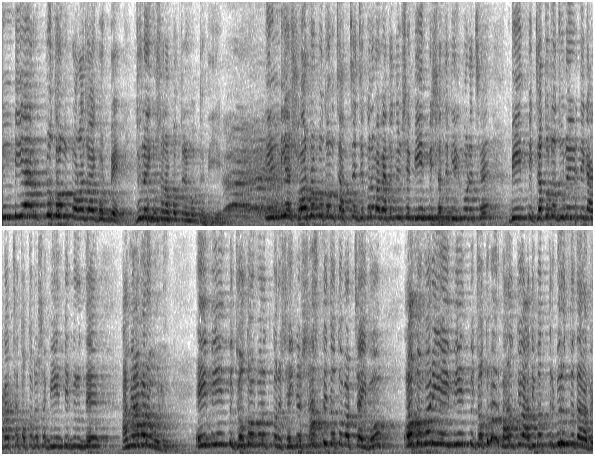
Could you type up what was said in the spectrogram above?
ইন্ডিয়ার প্রথম পরাজয় ঘটবে জুলাই ঘোষণাপত্রের মধ্যে দিয়ে। ইন্ডিয়া সর্বপ্রথম চাচ্ছে যে কোনোভাবে এতদিন সে বিএনপির সাথে ডিল করেছে। বিএনপি যতটা জুলাইয়ের দিকে আগাচ্ছে, ততটা সে বিএনপির বিরুদ্ধে, আমি আবারও বলি, এই বিএনপি যত অবরোধ করে, সেইটার শাস্তি যতবার চাইব, অতবারই এই বিএনপি যতবার ভারতীয় আধিপত্যের বিরুদ্ধে দাঁড়াবে,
